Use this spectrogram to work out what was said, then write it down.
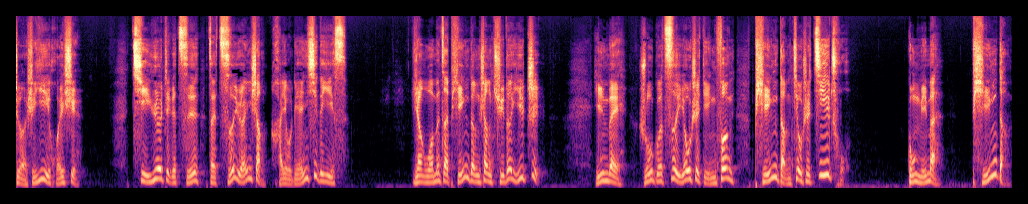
这是一回事，契约这个词在词源上还有联系的意思，让我们在平等上取得一致。因为如果自由是顶峰，平等就是基础。公民们，平等，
